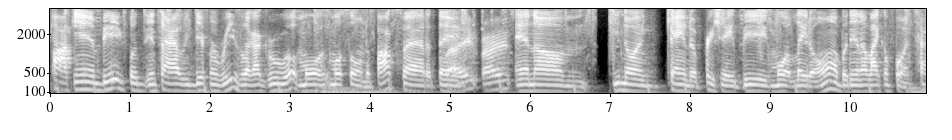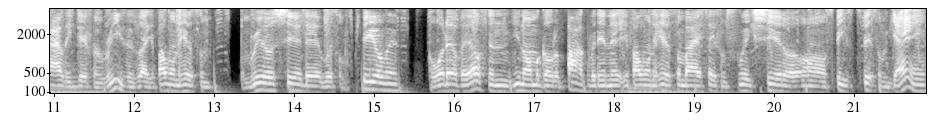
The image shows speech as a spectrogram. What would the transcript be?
Pac and Big for entirely different reasons. Like I grew up more more so on the Pac side of things Right, right. and um you know and came to appreciate big more later on but then i like him for entirely different reasons like if i want to hear some, some real shit that with some feeling or whatever else then you know i'm gonna go to Pac. but then if i want to hear somebody say some slick shit or um, speak spit some game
